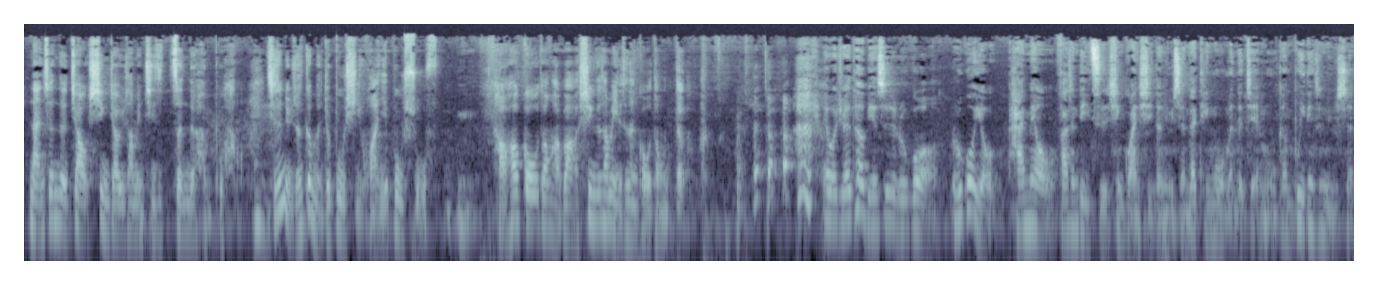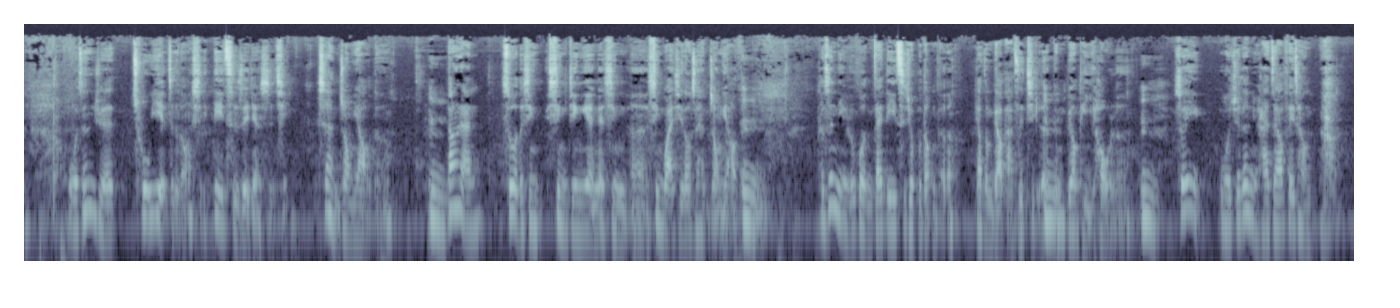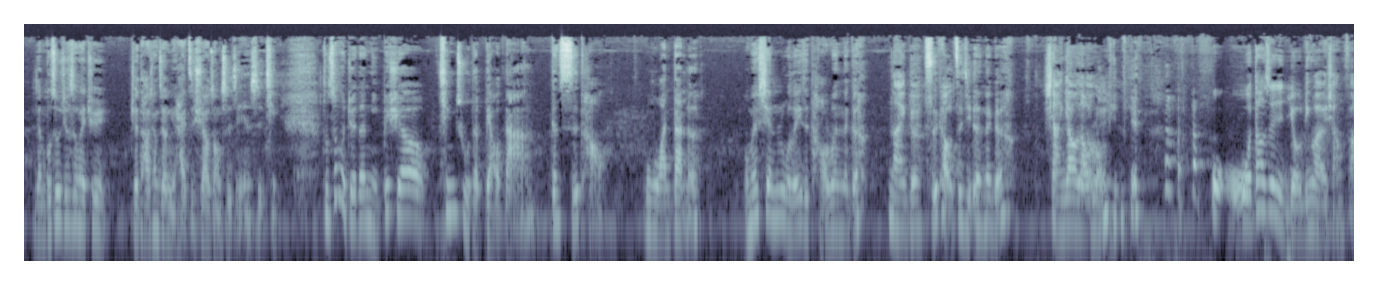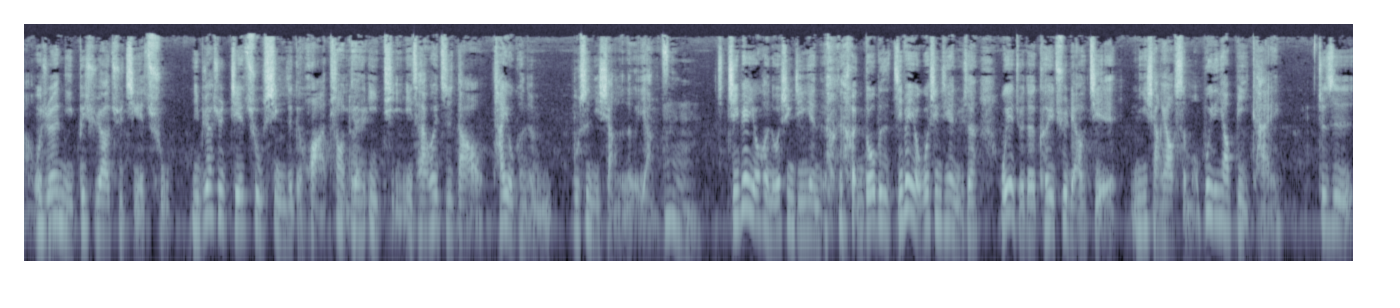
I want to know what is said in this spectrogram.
男生的教性教育上面其实真的很不好，嗯，其实女生根本就不喜欢，也不舒服，嗯，好好沟通好不好？性这上面也是能沟通的。哎、欸，我觉得特别是如果如果有还没有发生第一次性关系的女生在听我们的节目，跟不一定是女生，我真的觉得。初夜这个东西，第一次这件事情是很重要的。嗯，当然，所有的性性经验跟性呃性关系都是很重要的。嗯，可是你如果你在第一次就不懂得要怎么表达自己了，嗯、根本不用提以后了。嗯，所以我觉得女孩子要非常 忍不住，就是会去觉得好像只有女孩子需要重视这件事情。总之，我觉得你必须要清楚的表达跟思考。我完蛋了。我们又陷入了一直讨论那个哪一个思考自己的那个 想要牢笼里面。我我倒是有另外一个想法，我觉得你必须要去接触，你必须要去接触性这个话题跟议题，你才会知道它有可能不是你想的那个样子。嗯，即便有很多性经验的 很多不是，即便有过性经验的女生，我也觉得可以去了解你想要什么，不一定要避开，就是。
